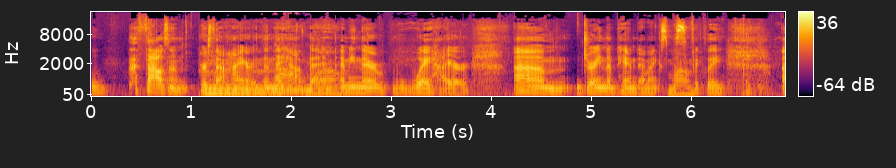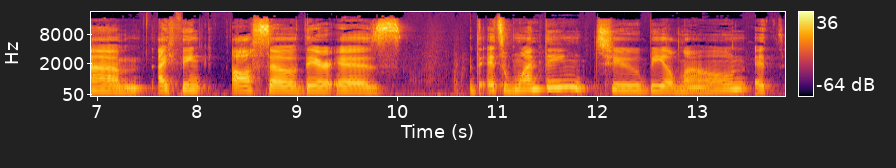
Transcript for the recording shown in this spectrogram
a thousand percent higher than they have been. I mean, they're way higher um, during the pandemic specifically. Um, I think also there is. It's one thing to be alone it's,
